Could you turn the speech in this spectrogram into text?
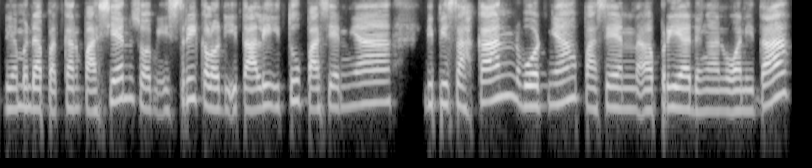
dia mendapatkan pasien suami istri. Kalau di Italia itu pasiennya dipisahkan wardnya pasien uh, pria dengan wanita.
